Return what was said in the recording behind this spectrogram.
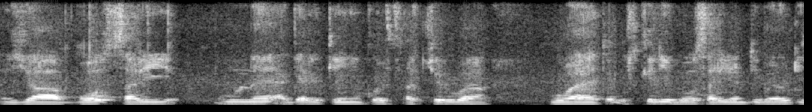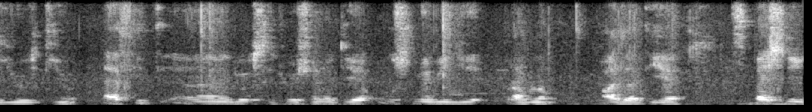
یا بہت ساری انہوں نے اگر کہیں کوئی فریکچر ہوا ہوا ہے تو اس کے لیے بہت ساری اینٹی بایوٹک یوز کی ہوں۔ ایسی جو سچویشن ہوتی ہے، اس میں بھی یہ پرابلم آ جاتی ہے۔ اسپیشلی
